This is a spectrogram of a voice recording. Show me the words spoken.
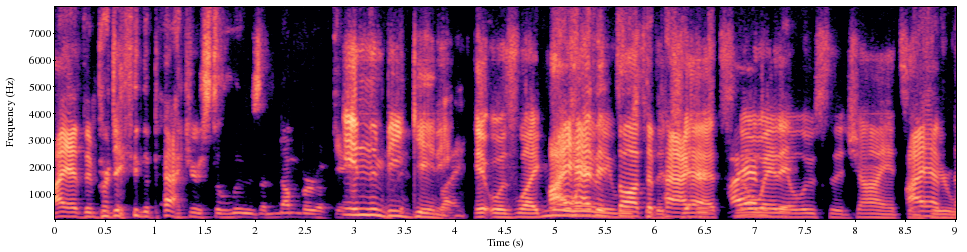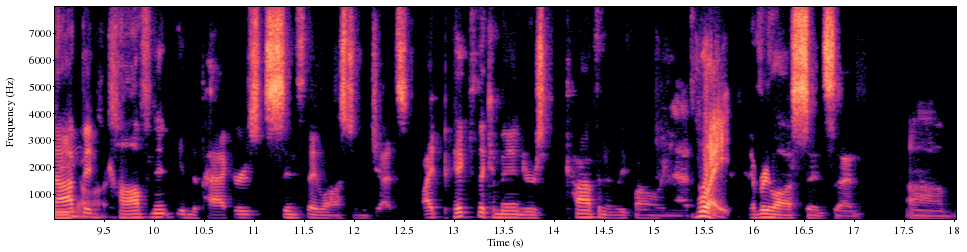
I have been predicting the Packers to lose a number of games. In the beginning, right. it was like no I haven't thought the, the, Packers. Jets, no way been, they lose to the Giants. I have not been confident in the Packers since they lost to the Jets. I picked the Commanders confidently following that. Right. Every loss since then. Um,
